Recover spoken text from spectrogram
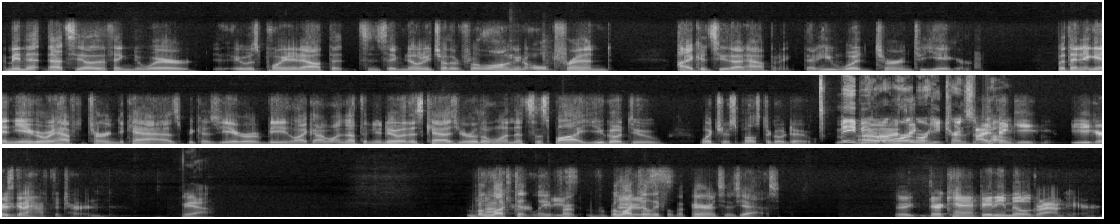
I mean that that's the other thing to where it was pointed out that since they've known each other for long, an old friend, I could see that happening. That he would turn to Yeager. But then again, Yeager would have to turn to Kaz because Yeager would be like, "I want nothing to do with this. Kaz, you're the one that's the spy. You go do what you're supposed to go do." Maybe, Uh, or, or, think- or he turns to I Poe. think Ye- Yeager's gonna have to turn. yeah. Reluctantly, He's- from reluctantly there's- from appearances, yes. There, there can't be any middle ground here.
